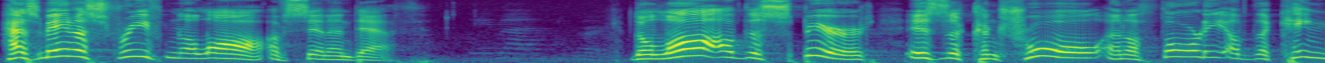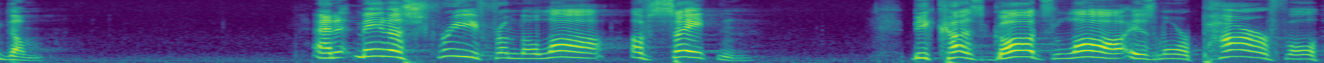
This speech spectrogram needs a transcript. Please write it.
has made us free from the law of sin and death. The law of the Spirit is the control and authority of the kingdom. And it made us free from the law of Satan because God's law is more powerful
